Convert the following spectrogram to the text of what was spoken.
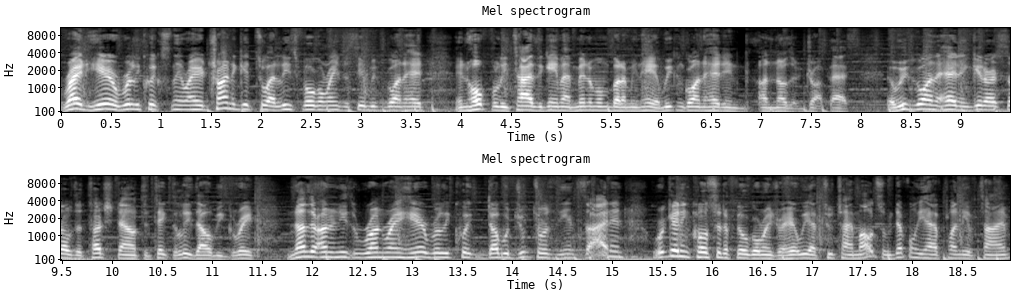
right here. Really quick slant right here, trying to get to at least field goal range to see if we can go on ahead and hopefully tie the game at minimum. But I mean, hey, we can go on ahead and another drop pass. if we could go on ahead and get ourselves a touchdown to take the lead, that would be great. Another underneath run right here, really quick double juke towards the inside, and we're getting closer to the field goal range right here. We have two timeouts, so we definitely have plenty of time.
